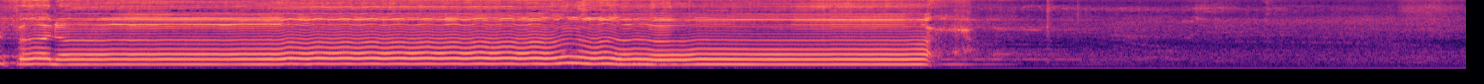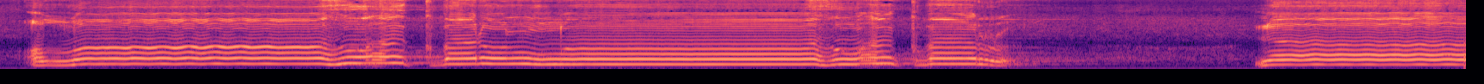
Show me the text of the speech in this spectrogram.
الفلاح الله أكبر الله أكبر. لا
